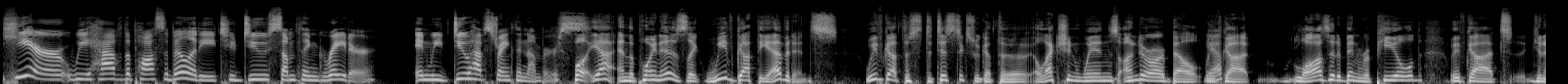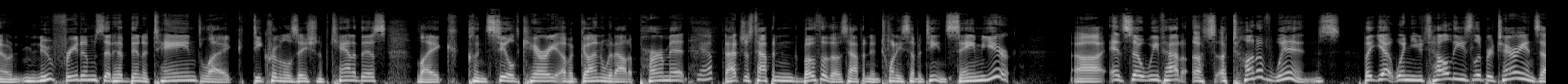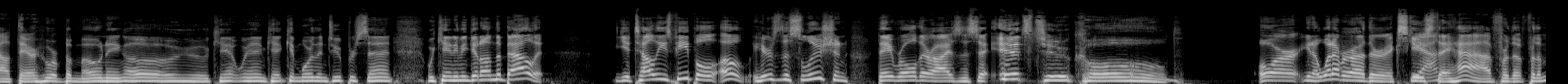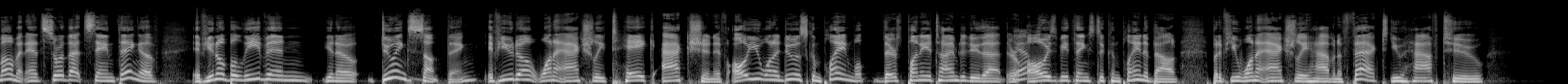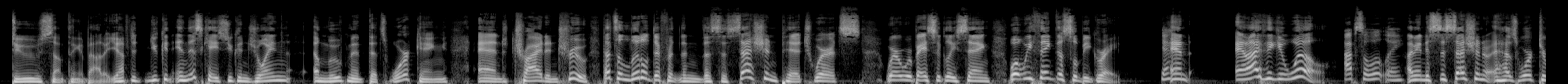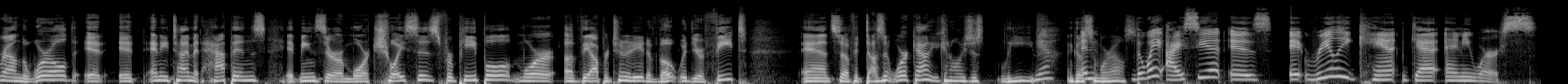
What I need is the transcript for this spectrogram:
here we have the possibility to do something greater and we do have strength in numbers. Well, yeah, and the point is, like, we've got the evidence. We've got the statistics. We've got the election wins under our belt. We've Yep. got laws that have been repealed. We've got, you know, new freedoms that have been attained, like decriminalization of cannabis, like concealed carry of a gun without a permit. Yep. That just happened. Both of those happened in 2017, same year. Uh, and so we've had a, a ton of wins. But yet, when you tell these libertarians out there who are bemoaning, oh, can't win, can't get more than 2%, we can't even get on the ballot. You tell these people, oh, here's the solution. They roll their eyes and say, it's too cold. Or, you know, whatever other excuse Yeah. they have for the for the moment. And it's sort of that same thing of if you don't believe in, you know, doing something, if you don't want to actually take action, if all you want to do is complain, well, there's plenty of time to do that. There'll Yep. always be things to complain about. But if you want to actually have an effect, you have to do something about it. You have to you can in this case you can join a movement that's working and tried and true. That's a little different than the secession pitch where it's where we're basically saying, "Well, we think this will be great." Yeah. And and I think it will. Absolutely. I mean, secession has worked around the world. It it anytime it happens, it means there are more choices for people, more of the opportunity to vote with your feet. And so if it doesn't work out, you can always just leave Yeah. and go somewhere else. The way I see it is it really can't get any worse.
